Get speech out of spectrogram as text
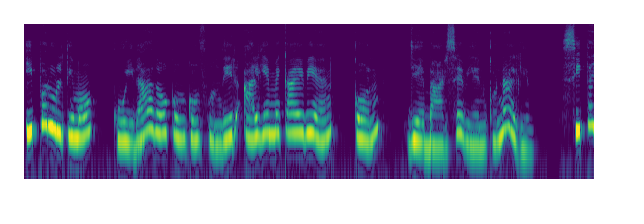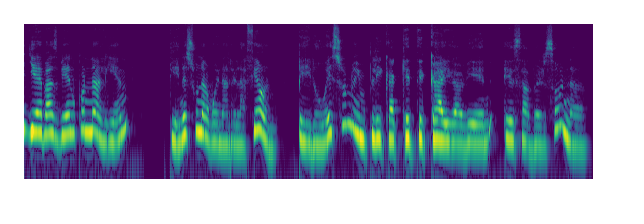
Y por último, cuidado con confundir alguien me cae bien con llevarse bien con alguien. Si te llevas bien con alguien, tienes una buena relación, pero eso no implica que te caiga bien esa persona.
